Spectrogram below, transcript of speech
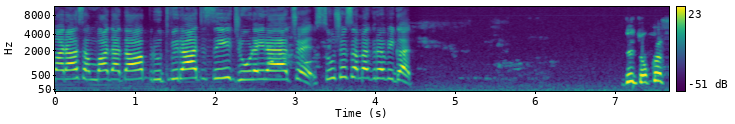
અમારા સંવાદદાતા પૃથ્વીરાજસિંહ જોડાઈ રહ્યા છે. શું છે સમગ્ર વિગત? ચોક્કસ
